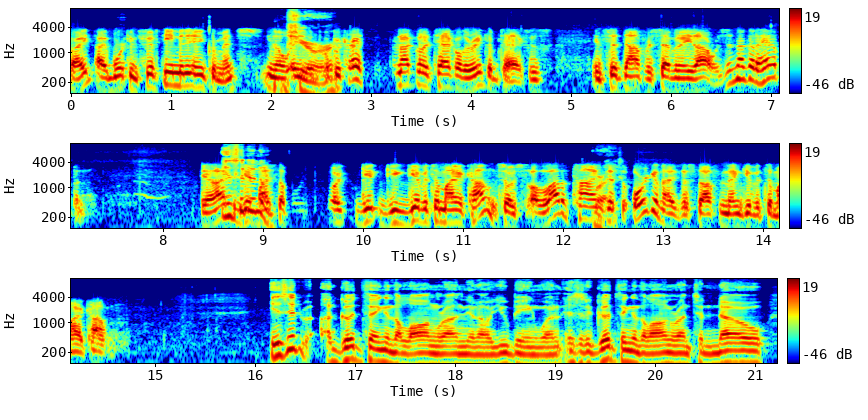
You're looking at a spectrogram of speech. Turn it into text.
right? I work in 15 minute increments. You know, sure. they're not going to tackle their income taxes and sit down for seven, eight hours. It's not going to happen. And I have to get my a... give, give it to my accountant. So it's a lot of time right. just to organize the stuff and then give it to my accountant. Is it a good thing in the long run, you know, you being one, is it a good thing in the long run to know –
